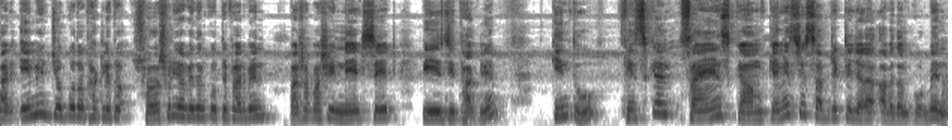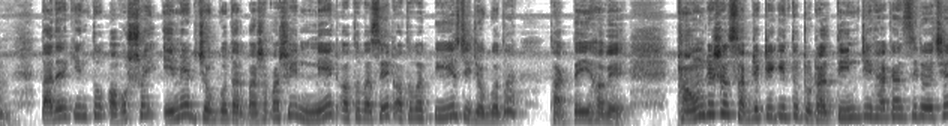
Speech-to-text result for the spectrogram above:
আর এম এর যোগ্যতা থাকলে তো সরাসরি আবেদন করতে পারবেন, পাশাপাশি নেট সেট পিএইচডি থাকলে। কিন্তু ফিজিক্যাল সায়েন্স কাম কেমিস্ট্রি সাবজেক্টে যারা আবেদন করবেন, তাদের কিন্তু অবশ্যই এম এর যোগ্যতার পাশাপাশি নেট অথবা সেট অথবা পিএইচডি যোগ্যতা থাকতেই হবে। ফাউন্ডেশন সাবজেক্টে কিন্তু টোটাল তিনটি ভ্যাকান্সি রয়েছে,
